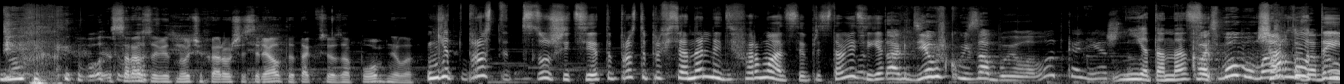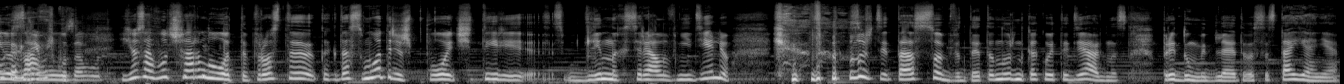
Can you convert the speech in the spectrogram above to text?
Ну, Сразу видно, очень хороший сериал, ты так все запомнила. Нет, просто, слушайте, это просто профессиональная деформация, представляете? я... Так, девушку и забыла, вот, конечно. Нет, она... К восьмому марта Шарлотта ее зовут. зовут. Ее зовут Шарлотта. Просто, когда смотришь по четыре длинных сериала в неделю, слушайте, это особенно, это нужно какой-то диагноз придумать для этого состояния.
